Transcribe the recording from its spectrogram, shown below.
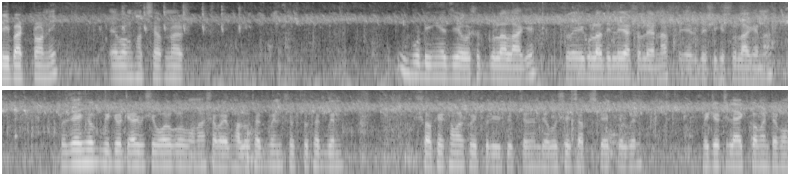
লিভার টনিক এবং হচ্ছে আপনার বুডিংয়ে যে ওষুধগুলো লাগে, তো এগুলা দিলেই আসলে এনাফ এর বেশি কিছু লাগে না। তো যাই হোক, ভিডিওটি আর বেশি বড় করব না। সবাই ভালো থাকবেন, সুস্থ থাকবেন। শখের খামার ফরিদপুর ইউটিউব চ্যানেলটি অবশ্যই সাবস্ক্রাইব করবেন। ভিডিওটি লাইক কমেন্ট এবং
